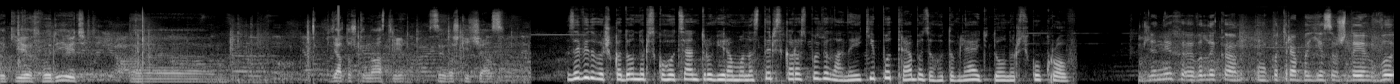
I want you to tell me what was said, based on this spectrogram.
які хворіють, е, трошки настрій в цей важкий час. Завідувачка донорського центру Віра Монастирська розповіла, на які потреби заготовляють донорську кров. Для них е, велика потреба є завжди в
